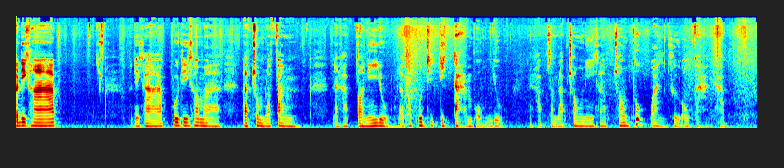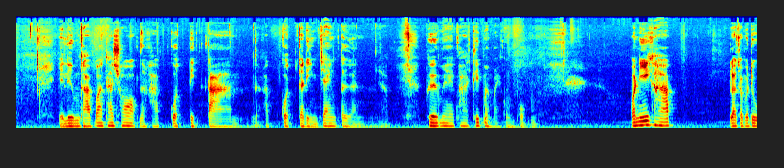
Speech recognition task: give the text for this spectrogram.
วัสดีครับ สวัสดีครับ ผู้ที่เข้ามารับชมรับฟังนะครับ ตอนนี้อยู่แล้วก็ผู้ที่ติดตามผมอยู่นะครับสำหรับช่องนี้ครับ ช่องทุกวันคือโอกาสครับ อย่าลืมครับว่าถ้าชอบนะครับ กดติดตามนะครับ กดกระดิ่งแจ้งเตือนนะครับ เพื่อไม่ให้พลาดคลิปใหม่ๆของผม วันนี้ครับ เราจะมาดู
